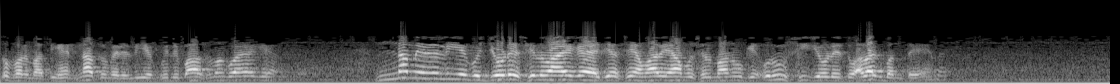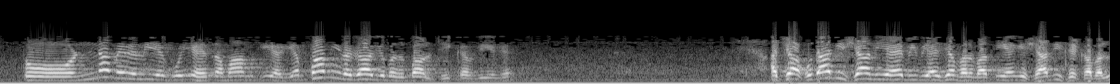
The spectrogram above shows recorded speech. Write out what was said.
تو فرماتی ہیں، نہ تو میرے لیے کوئی لباس منگوایا گیا۔ نہ میرے لیے کوئی جوڑے سلوائے گئے جیسے ہمارے یہاں مسلمانوں کے عروسی جوڑے تو الگ بنتے ہیں تو نہ میرے لیے کوئی اہتمام کیا گیا، پانی لگا کے بس بال ٹھیک کر دیے گئے۔ اچھا خدا کی شان یہ ہے بی بی ایسا فرماتی ہے کہ شادی سے قبل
